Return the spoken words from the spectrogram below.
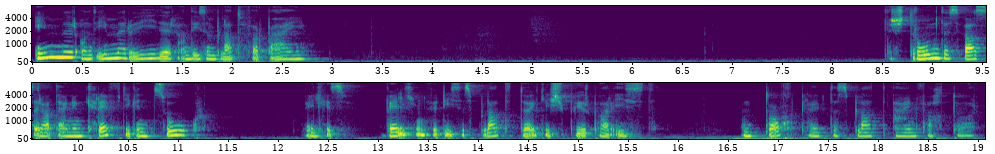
immer und immer wieder an diesem Blatt vorbei. Der Strom des Wassers hat einen kräftigen Zug, welches, welchen für dieses Blatt deutlich spürbar ist. Und doch bleibt das Blatt einfach dort.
